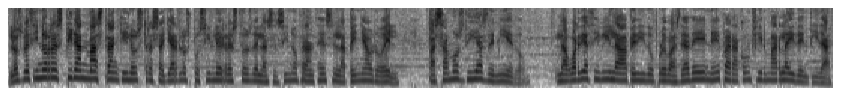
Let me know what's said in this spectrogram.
Los vecinos respiran más tranquilos tras hallar los posibles restos del asesino francés en la Peña Oroel. Pasamos días de miedo. La Guardia Civil ha pedido pruebas de ADN para confirmar la identidad,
